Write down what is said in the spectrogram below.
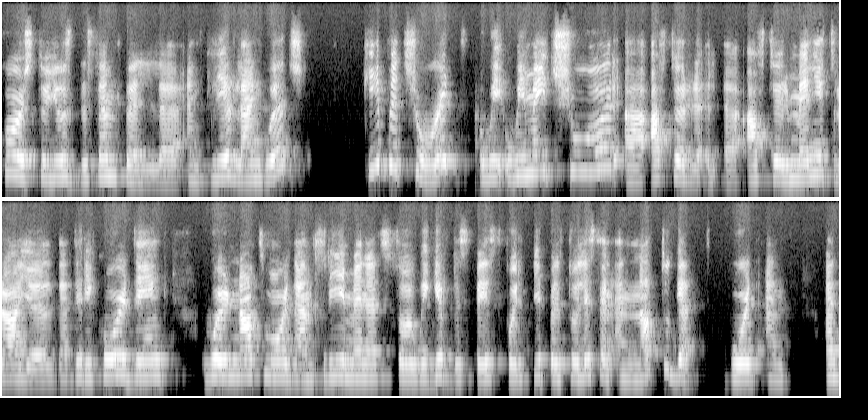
course to use the simple uh, and clear language keep it short we we made sure uh, after uh, after many trials that the recording were not more than three minutes so we give the space for people to listen and not to get bored and and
